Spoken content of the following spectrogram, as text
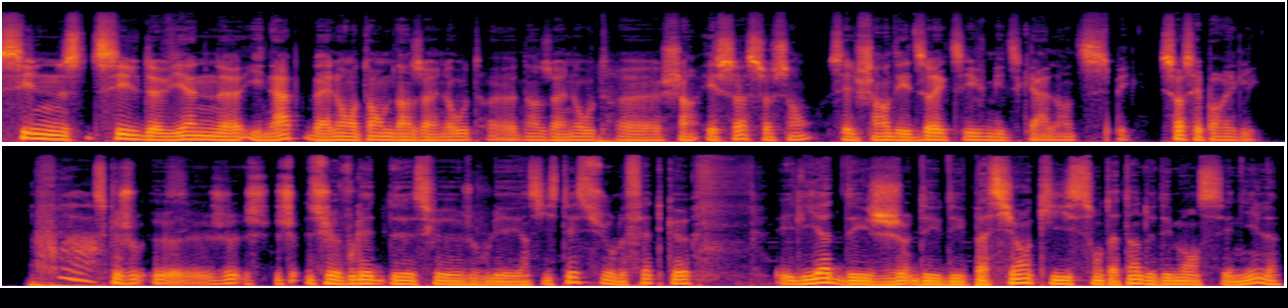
S'ils deviennent euh, inaptes, ben là, on tombe dans un autre, euh, dans un autre euh, champ. Et ça, ce sont, c'est le champ des directives médicales anticipées. Ça, c'est pas réglé. Ce que je, euh, je, je, je voulais, ce que je voulais insister sur le fait que il y a des, des patients qui sont atteints de démence sénile,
